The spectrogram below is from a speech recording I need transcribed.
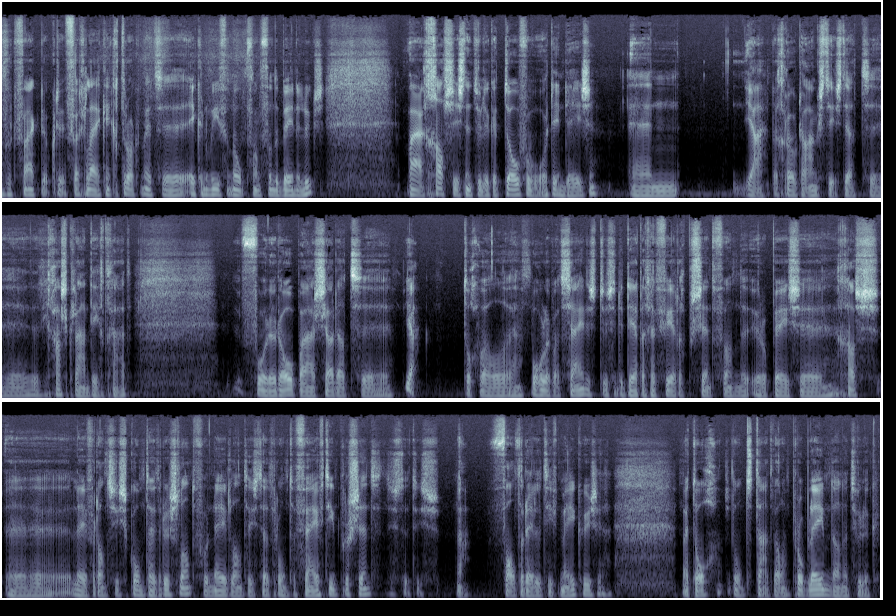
wordt vaak ook de vergelijking getrokken met de economie van de opvang van de Benelux. Maar gas is natuurlijk het toverwoord in deze. En ja, de grote angst is dat, dat die gaskraan dicht gaat voor Europa zou dat uh, ja, toch wel uh, behoorlijk wat zijn. Dus tussen de 30 en 40 procent van de Europese gasleveranties komt uit Rusland. Voor Nederland is dat rond de 15 procent. Dus dat is, nou, valt relatief mee kun je zeggen. Maar toch, er ontstaat wel een probleem dan natuurlijk.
